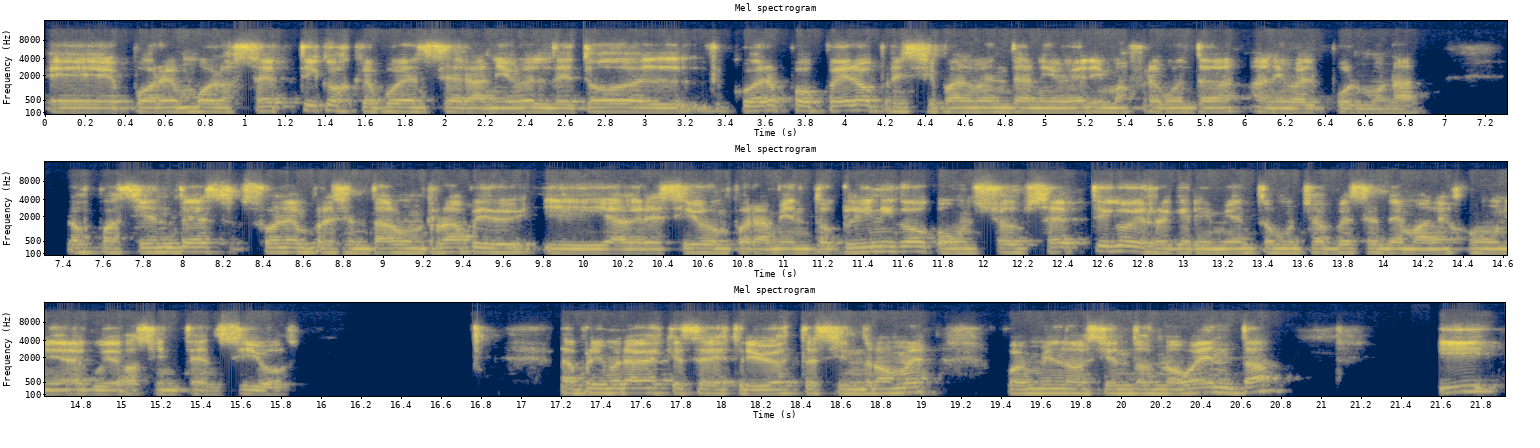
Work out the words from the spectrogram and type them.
eh, por émbolos sépticos que pueden ser a nivel de todo el cuerpo, pero principalmente a nivel y más frecuente a nivel pulmonar. Los pacientes suelen presentar un rápido y agresivo empeoramiento clínico con un shock séptico y requerimiento muchas veces de manejo en unidad de cuidados intensivos. La primera vez que se describió este síndrome fue en 1990 y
